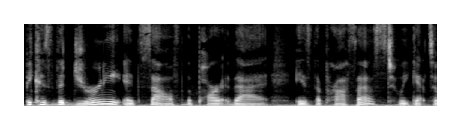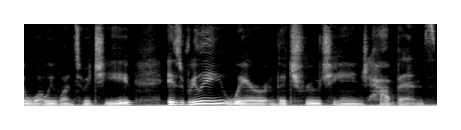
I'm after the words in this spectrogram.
Because the journey itself, the part that is the process till we get to what we want to achieve, is really where the true change happens.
